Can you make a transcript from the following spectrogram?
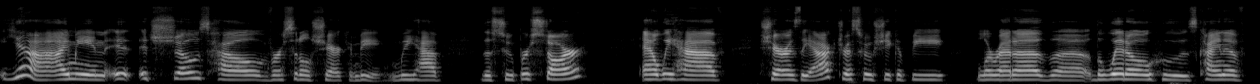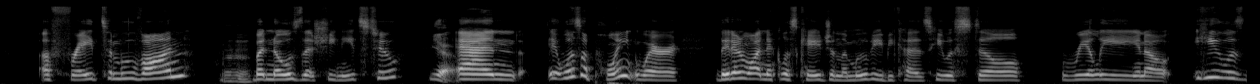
yeah, I mean, it, it shows how versatile Cher can be. We have the superstar, and we have Cher as the actress, who she could be Loretta, the the widow, who's kind of afraid to move on, Mhm. but knows that she needs to. yeah And it was a point where they didn't want Nicolas Cage in the movie because he was still really, you know, he was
